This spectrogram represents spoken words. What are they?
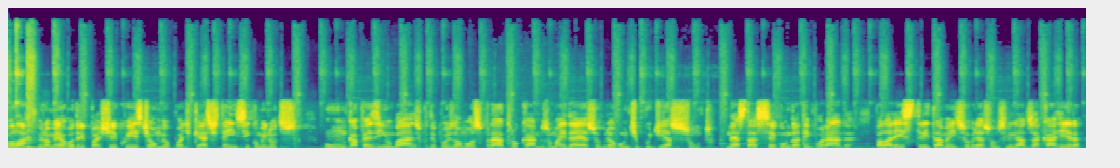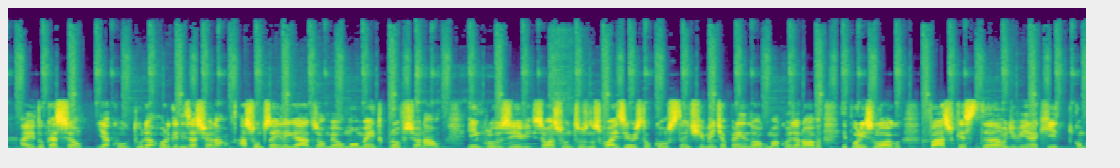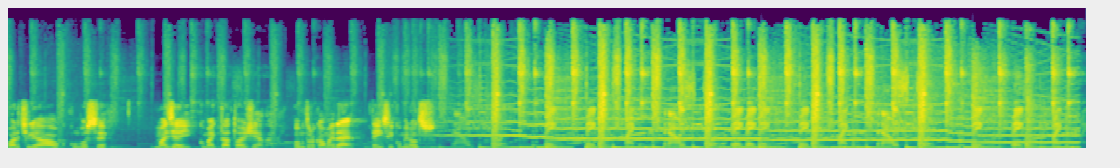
Olá, meu nome é Rodrigo Pacheco e este é o meu podcast Tem 5 Minutos. Um cafezinho básico depois do almoço para trocarmos uma ideia sobre algum tipo de assunto. Nesta segunda temporada, falarei estritamente sobre assuntos ligados à carreira, à educação e à cultura organizacional. Assuntos aí ligados ao meu momento profissional, inclusive são assuntos nos quais eu estou constantemente aprendendo alguma coisa nova e por isso logo faço questão de vir aqui compartilhar algo com você. Mas e aí, como é que tá a tua agenda? Vamos trocar uma ideia? Tem cinco minutos?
